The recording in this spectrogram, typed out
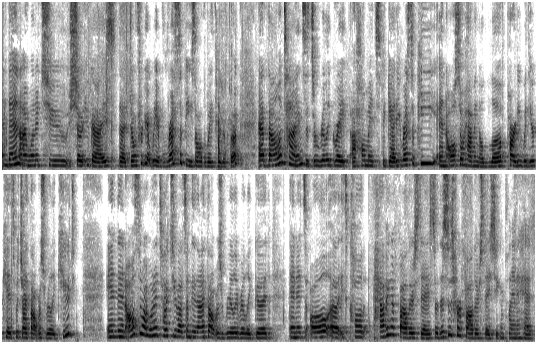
And then I wanted to show you guys that don't forget we have recipes all the way through the book. At Valentine's, it's a really great uh, homemade spaghetti recipe and also having a love party with your kids, which I thought was really cute. And then also I want to talk to you about something that I thought was really, really good. And it's all, uh, it's called Having a Father's Day. So this is for Father's Day, so you can plan ahead.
